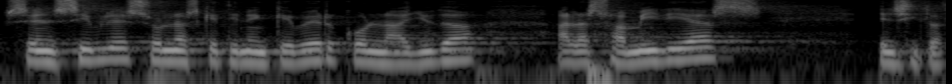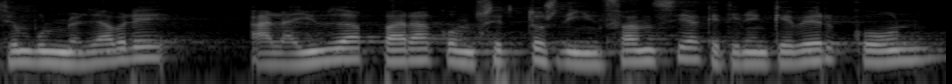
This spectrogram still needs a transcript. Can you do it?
sensibles son las que tienen que ver con la ayuda a las familias en situación vulnerable, a la ayuda para conceptos de infancia que tienen que ver con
